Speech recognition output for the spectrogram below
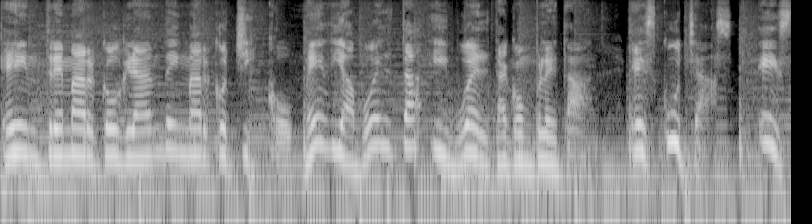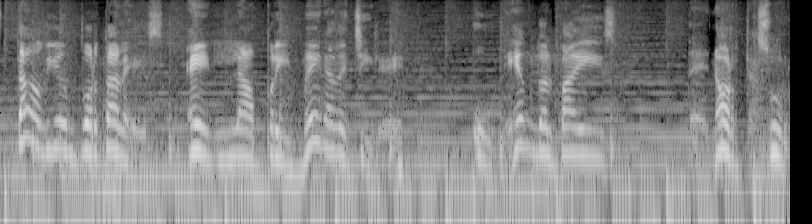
Entre Marco Grande y Marco Chico, media vuelta y vuelta completa. Escuchas Estadio en Portales en la Primera de Chile, uniendo al país de norte a sur.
